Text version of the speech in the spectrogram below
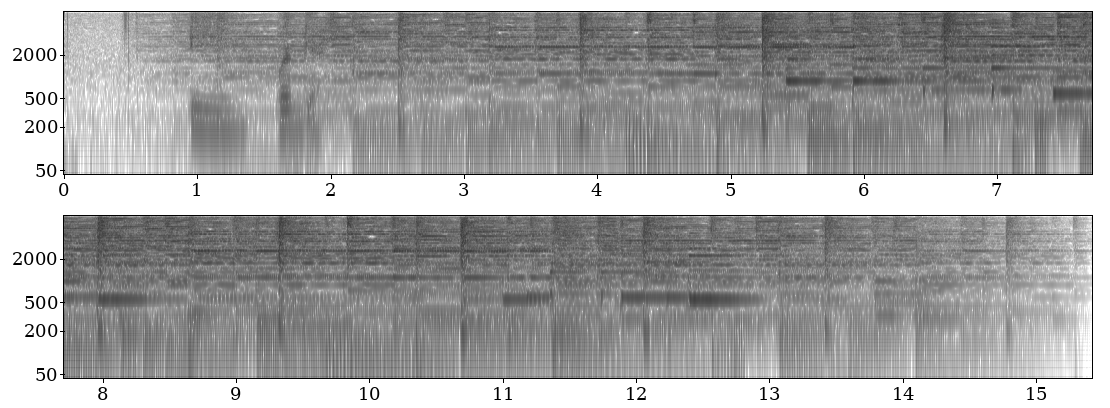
y buen viaje.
